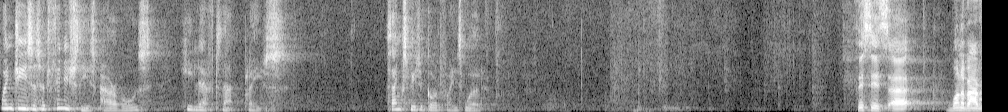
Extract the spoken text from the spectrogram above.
When Jesus had finished these parables, he left that place. Thanks be to God for his word. This is uh, one of our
